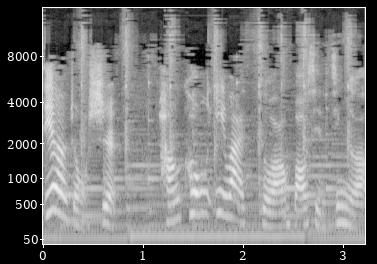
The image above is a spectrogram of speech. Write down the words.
第二种是。航空意外死亡保险金额，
